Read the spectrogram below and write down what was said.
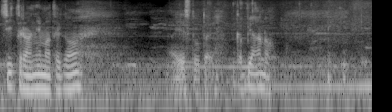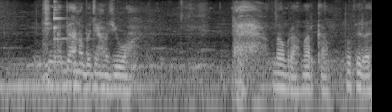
Citra, nie ma tego. A jest tutaj. Gabiano. Dzień Gabiano będzie chodziło. Dobra, Marka, to tyle.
